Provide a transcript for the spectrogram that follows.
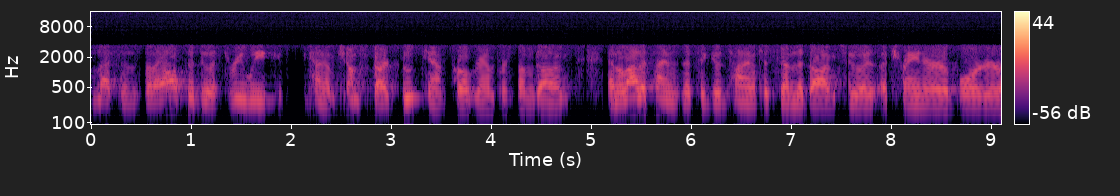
lessons, but I also do a three week kind of jumpstart boot camp program for some dogs. And a lot of times that's a good time to send the dog to a, a trainer or a boarder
